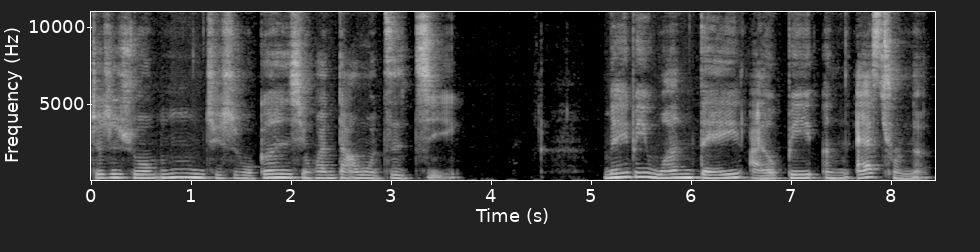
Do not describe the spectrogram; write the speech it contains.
就是说，嗯，其实我更喜欢当我自己。Maybe one day I'll be an astronaut。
